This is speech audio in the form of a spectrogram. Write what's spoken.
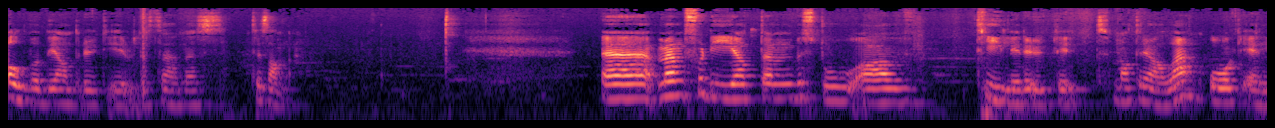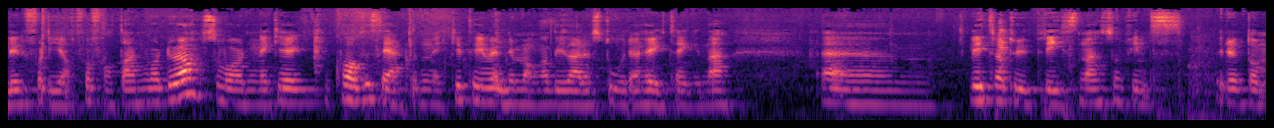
alle de andre utgivelsene hennes til sammen. Eh, men fordi at den besto av tidligere utgitt materiale, og eller fordi at forfatteren var død, så var den ikke, kvalifiserte den ikke til veldig mange av de der store høythengende litteraturprisene som fins rundt om.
